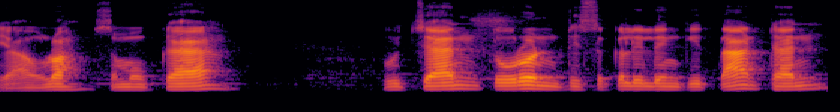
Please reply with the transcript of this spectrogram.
Ya Allah, semoga hujan turun di sekeliling kita dan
